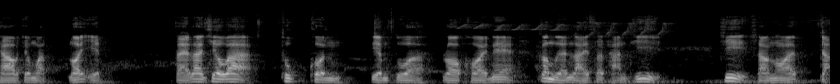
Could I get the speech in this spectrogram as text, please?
ชาวจังหวัดร้อยเอ็ดแต่ล่าเชื่อว่าทุกคนเตรียมตัวรอคอยแน่ก็เหมือนหลายสถานที่ ที่สาวน้อยจะ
